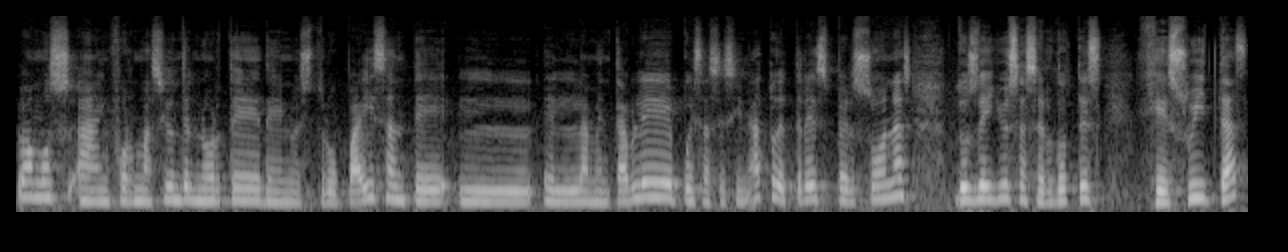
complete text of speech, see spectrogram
Vamos a información del norte de nuestro país ante el, lamentable pues, asesinato de tres personas, dos de ellos sacerdotes jesuitas.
